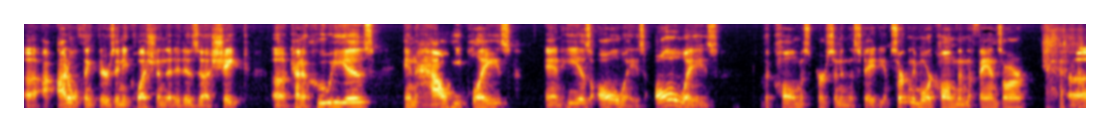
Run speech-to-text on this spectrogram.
Uh, I, I, don't think there's any question that it is uh, shaped uh, kind of who he is and mm-hmm. how he plays. And he is always, always the calmest person in the stadium. Certainly more calm than the fans are. Uh,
